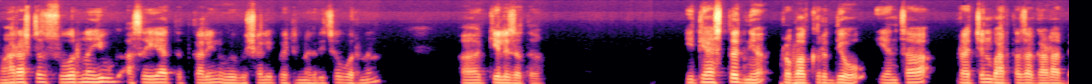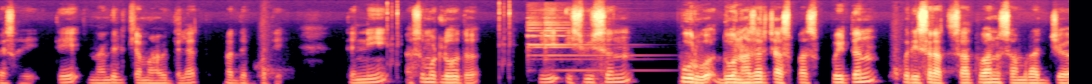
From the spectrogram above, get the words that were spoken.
महाराष्ट्रात सुवर्णयुग असं या तत्कालीन वैभवशाली पैठण नगरीचं वर्णन केलं जातं. इतिहासतज्ञ प्रभाकर देव यांचा प्राचीन भारताचा गाढा अभ्यास आहे. ते नांदेडच्या महाविद्यालयात प्राध्यापक होते. त्यांनी असं म्हटलं होतं की इसवी सन पूर्व दोन हजारच्या आसपास पैठण परिसरात सातवाहन साम्राज्य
